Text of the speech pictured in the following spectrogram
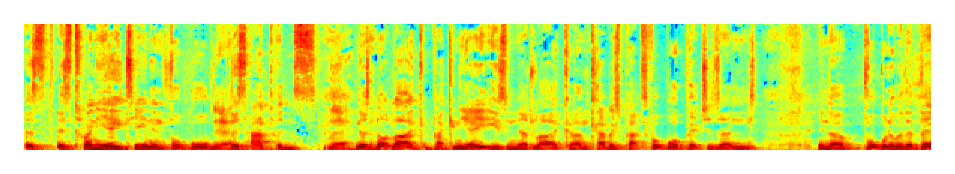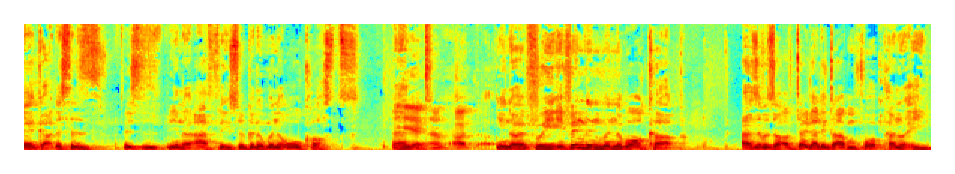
it's, it's 2018 in football. Yeah. This happens. Yeah. You know, it's not like back in the 80s when you had like um, cabbage patch football pitches and you know footballer with a bear gut. This is this is you know athletes who are going to win at all costs. And, yeah, and I, you know, if we if England win the World Cup as a result of Dele Alli diving for a penalty,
